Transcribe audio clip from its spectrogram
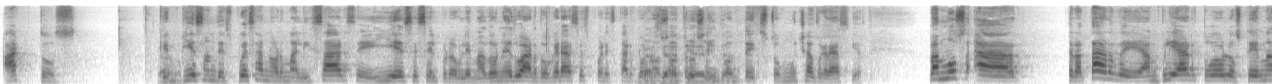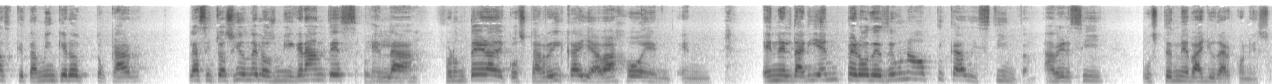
actos que empiezan después a normalizarse y ese es el problema. Don Eduardo, gracias por estar con nosotros en contexto. Muchas gracias. Vamos a tratar de ampliar todos los temas que también quiero tocar. La situación de los migrantes en la frontera de Costa Rica y abajo en, en en el Darién, pero desde una óptica distinta. A ver si usted me va a ayudar con eso.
